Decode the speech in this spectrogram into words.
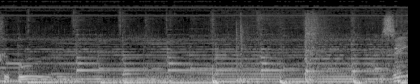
Geboren. Zing,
